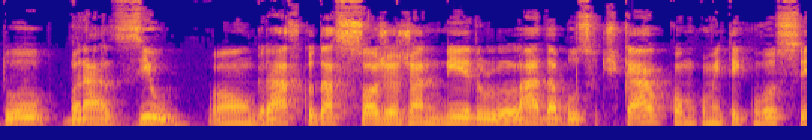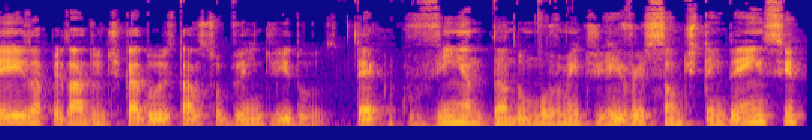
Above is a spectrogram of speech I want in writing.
do Brasil. Bom, gráfico da soja janeiro lá da Bolsa de Chicago, como comentei com vocês, apesar do indicador estar subvendido, o técnico vinha dando um movimento de reversão de tendência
